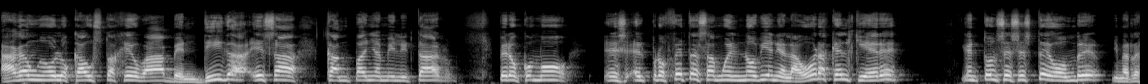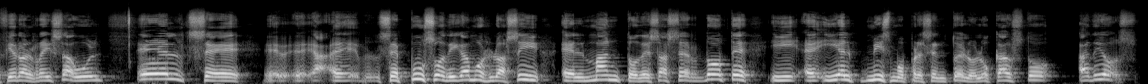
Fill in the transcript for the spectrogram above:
haga un holocausto a Jehová, bendiga esa campaña militar, pero como el profeta Samuel no viene a la hora que él quiere, entonces este hombre, y me refiero al rey Saúl, él se, eh, eh, puso, digámoslo así, el manto de sacerdote y él mismo presentó el holocausto a Dios.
